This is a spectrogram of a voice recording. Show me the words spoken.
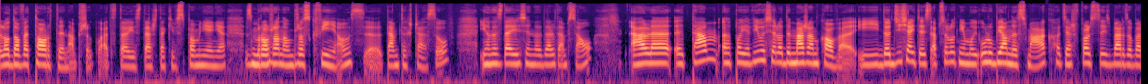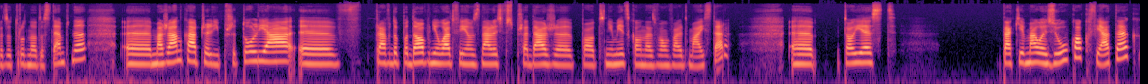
lodowe torty na przykład. To jest też takie wspomnienie z mrożoną brzoskwinią z tamtych czasów. I one zdaje się nadal tam są. Ale tam pojawiły się lody marzankowe i do dzisiaj to jest absolutnie mój ulubiony smak, chociaż w Polsce jest bardzo, bardzo trudno dostępny. Marzanka, czyli przytulia, w prawdopodobnie łatwiej ją znaleźć w sprzedaży pod niemiecką nazwą Waldmeister. E, to jest takie małe ziółko, kwiatek,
